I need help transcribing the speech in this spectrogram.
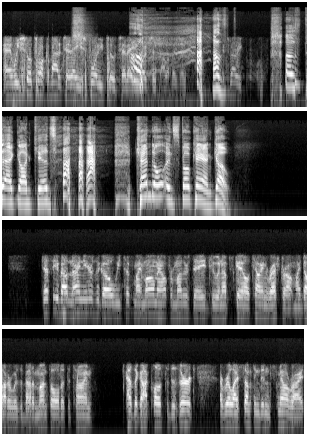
And we still talk about it today. He's 42 today. He works in television. It's very cool. Those daggone kids. Kendall in Spokane, go. Jesse, about nine years ago, we took my mom out for Mother's Day to an upscale Italian restaurant. My daughter was about a month old at the time. As I got close to dessert, I realized something didn't smell right.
